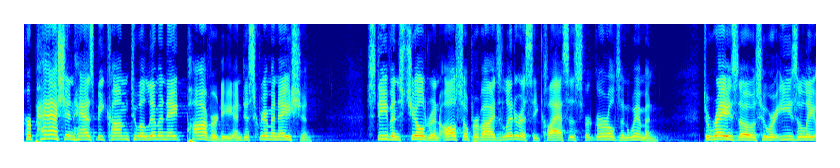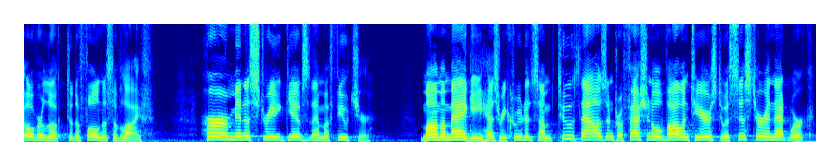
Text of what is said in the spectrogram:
Her passion has become to eliminate poverty and discrimination. Stephen's Children also provides literacy classes for girls and women to raise those who were easily overlooked to the fullness of life. Her ministry gives them a future. Mama Maggie has recruited some 2,000 professional volunteers to assist her in that work.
